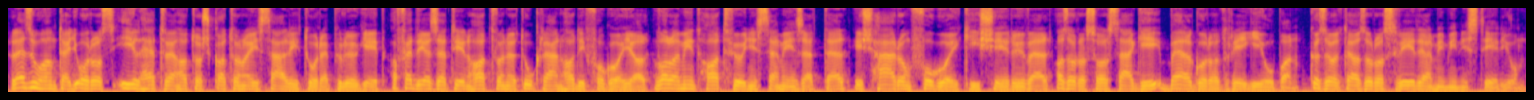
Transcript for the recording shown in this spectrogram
Lezuhant egy orosz Il-76-os katonai szállítórepülőgép, a fedélzetén 65 ukrán hadifogolyjal, valamint 6 főnyi személyzettel és három fogoly kísérővel az oroszországi Belgorod régióban, közölte az orosz védelmi minisztérium.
